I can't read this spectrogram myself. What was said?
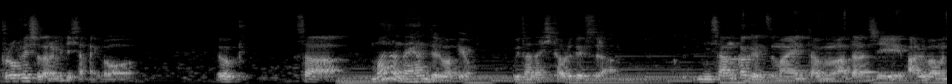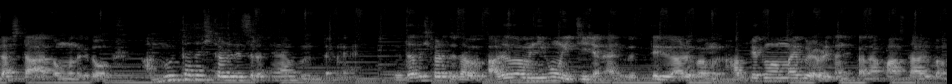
プロフェッショナル見てきたんだけど。さあまだ悩んでるわけよ。宇多田ヒカルですら。23ヶ月前に多分新しいアルバム出したと思うんだけどあの宇多田ヒカルですら悩むんだよね。宇多田ヒカルって多分アルバム日本一位じゃない？売ってるアルバム。800万枚くらい売れたんじゃないかなファーストアルバム。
